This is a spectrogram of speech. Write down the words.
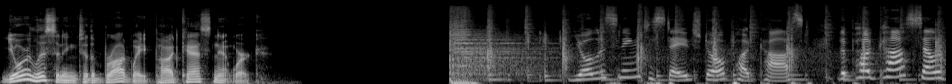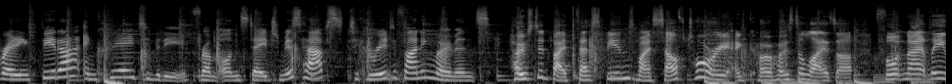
You're listening to the Broadway Podcast Network. You're listening to Stage Door Podcast, the podcast celebrating theatre and creativity from onstage mishaps to career defining moments. Hosted by thespians myself, Tori, and co host Eliza. Fortnightly,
